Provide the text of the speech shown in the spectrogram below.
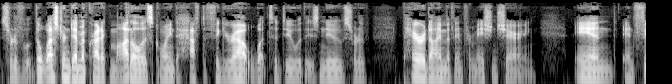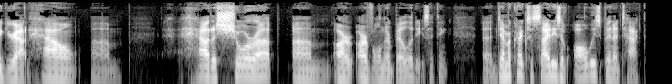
sort of the Western democratic model is going to have to figure out what to do with these new sort of paradigm of information sharing, and and figure out how um, how to shore up um, our our vulnerabilities. I think uh, democratic societies have always been attacked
